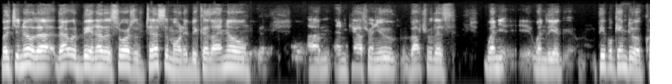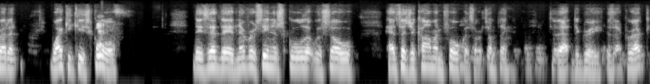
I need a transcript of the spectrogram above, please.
But you know that that would be another source of testimony because I know, um, and Catherine, you vouch for this. When you, when the people came to accredit Waikiki School, yes. they said they had never seen a school that was so had such a common focus or something to that degree. Is that correct?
